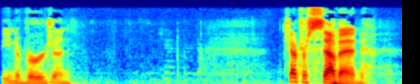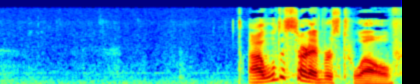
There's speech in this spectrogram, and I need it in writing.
being a virgin. Chapter 7. Uh, we'll just start at verse 12,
